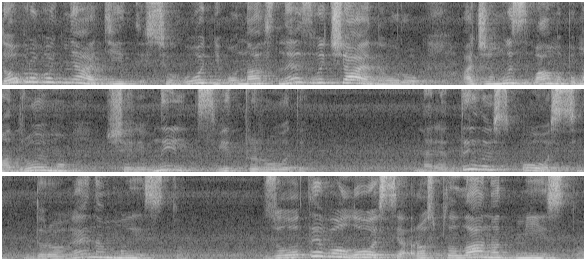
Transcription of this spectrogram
Доброго дня, діти! Сьогодні у нас незвичайний урок, адже ми з вами помандруємо в чарівний світ природи. Нарядилась осінь дороге намисто, золоте волосся розплила над містом.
